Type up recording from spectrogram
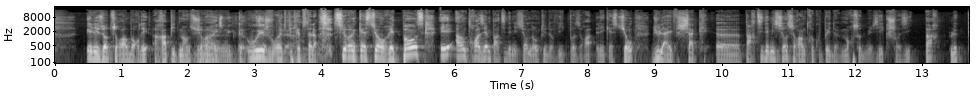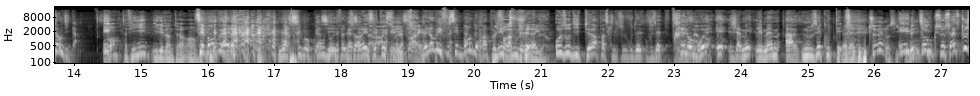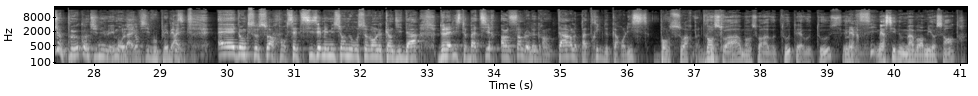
Et les autres seront abordés rapidement sur un... Oui, je vous expliquerai tout à l'heure. Sur une question-réponse. Et en troisième partie d'émission, donc Ludovic posera les questions du live. Chaque euh, partie d'émission sera entrecoupée d'un morceau de musique choisi par le candidat. C'est bon, t'as fini? Il est 20h. Hein. C'est bon, Merci beaucoup. Merci, bonne fin de soirée. C'était super. Mais non, mais c'est bon de rappeler toujours les règles. aux auditeurs parce que vous, vous êtes très, très nombreux important. et jamais les mêmes à très nous écouter. Et on a le début de semaine aussi. Et donc ce soir, est-ce que je peux continuer mon live, s'il vous plaît? Merci. Allez. Et donc ce soir, pour cette sixième émission, nous recevons le candidat de la liste Bâtir Ensemble le Grand Arles, Patrick de Carolis. Bonsoir, Patrick. Bonsoir, bonsoir à vous toutes et à vous tous. Et merci. Merci de m'avoir mis au centre.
